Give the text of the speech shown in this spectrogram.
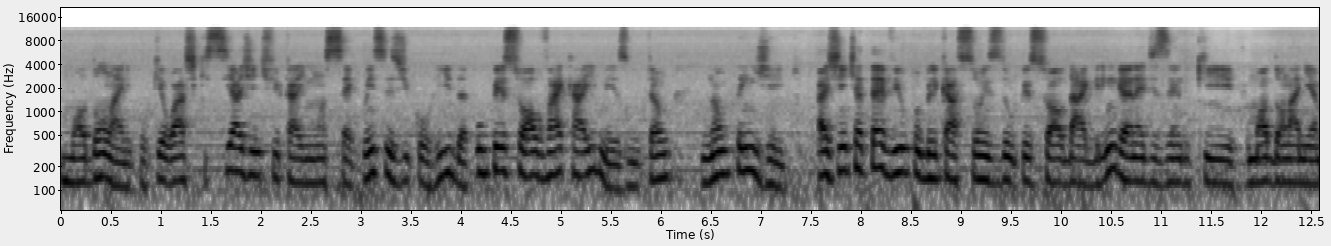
modo online, porque eu acho que se a gente ficar em umas sequências de corrida, o pessoal vai cair mesmo. Então, não tem jeito. A gente até viu publicações do pessoal da gringa, né, dizendo que o modo online ia,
